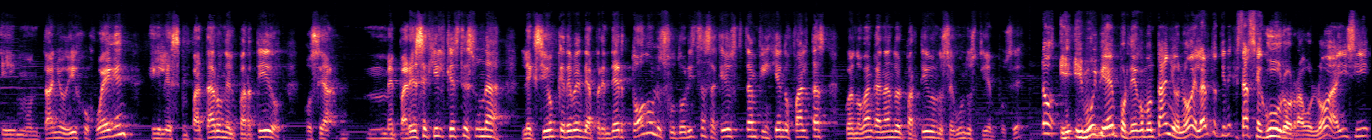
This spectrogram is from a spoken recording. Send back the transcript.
Y Montaño dijo, jueguen y les empataron el partido. O sea, me parece, Gil, que esta es una lección que deben de aprender todos los futbolistas, aquellos que están fingiendo faltas cuando van ganando el partido en los segundos tiempos. ¿eh? No, y, muy bien por Diego Montaño, ¿no? El árbitro tiene que estar seguro, Raúl, ¿no? Ahí sí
